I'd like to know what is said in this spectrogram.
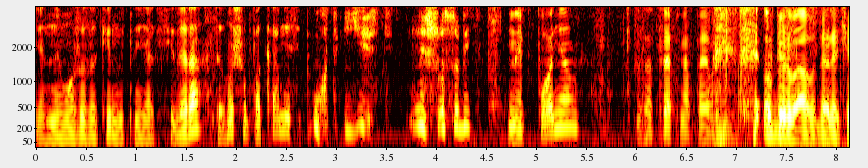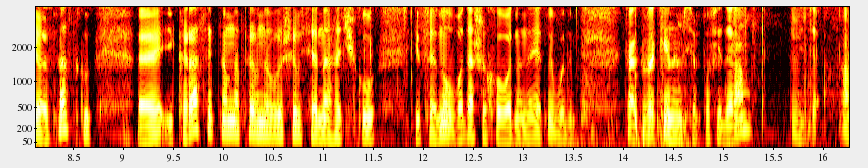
Я не можу закинути ніяк фідера, тому що поки ми... Ух ти, єсть! Не що собі? Не поняв. Зацеп, напевно. Обірвав, до речі, оснастку. Е, і карасик нам, напевно, лишився на гачку. І це, ну, вода ще холодна, навіть не будемо. Так, закинемося по фідерам. Дивіться, а,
